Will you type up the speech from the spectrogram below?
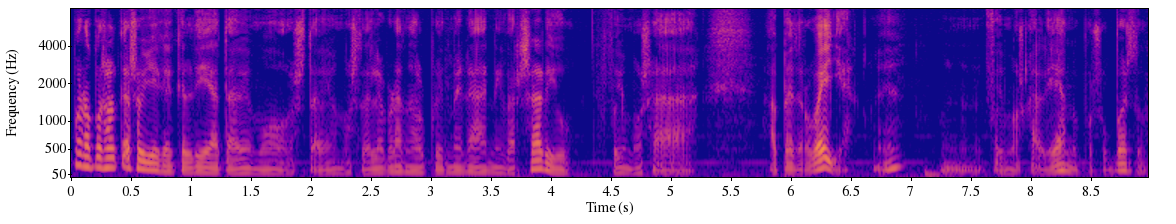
Bueno, pues al caso llega que el día estábamos celebrando el primer aniversario, fuimos a, a Pedro Bella, ¿eh? Fuimos caleando por supuesto.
